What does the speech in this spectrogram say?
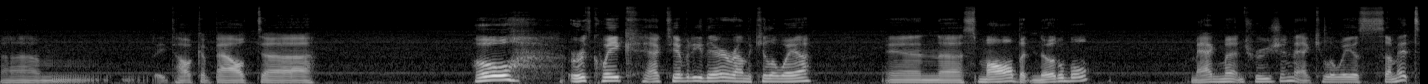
Um, they talk about, uh, oh, earthquake activity there around the Kilauea. And uh, small but notable magma intrusion at Kilauea Summit.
